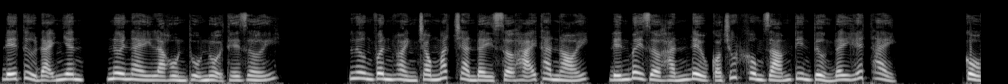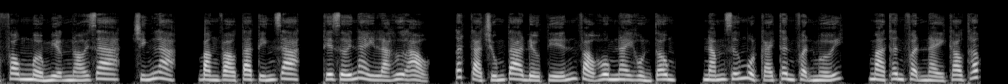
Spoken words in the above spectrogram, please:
Đế tử đại nhân, nơi này là hồn thụ nội thế giới. Lương Vân Hoành trong mắt tràn đầy sợ hãi than nói, đến bây giờ hắn đều có chút không dám tin tưởng đây hết thảy. Cổ phong mở miệng nói ra, chính là, bằng vào ta tính ra, thế giới này là hư ảo, tất cả chúng ta đều tiến vào hôm nay hồn tông, nắm giữ một cái thân phận mới, mà thân phận này cao thấp,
